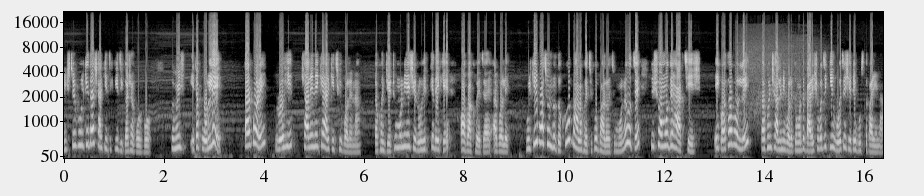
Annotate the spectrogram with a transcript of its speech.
নিশ্চয়ই ফুলকি দাস, আর কি কি জিজ্ঞাসা করব? তুমি এটা পড়লে? তারপরে রোহিত শালিনীকে আর কিছুই বলে না। তখন জেঠুমনি এসে রোহিতকে দেখে অবাক হয়ে যায় আর বলে ফুলকির পছন্দ তো? খুব ভালো হয়েছে, খুব ভালো হয়েছে। মনে হচ্ছে তুই সমুদ্রে হাঁটছিস। এই কথা বললেই তখন শালিনী বলে, তোমাদের বাড়ির সবাই কি হয়েছে সেটাই বুঝতে পারি না।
